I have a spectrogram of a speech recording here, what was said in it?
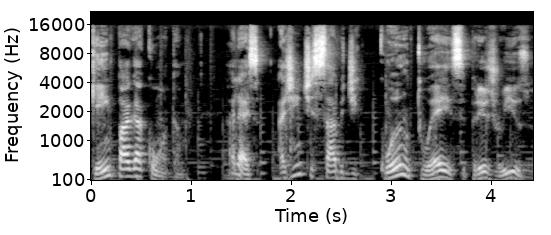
Quem paga a conta? Aliás, a gente sabe de quanto é esse prejuízo?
